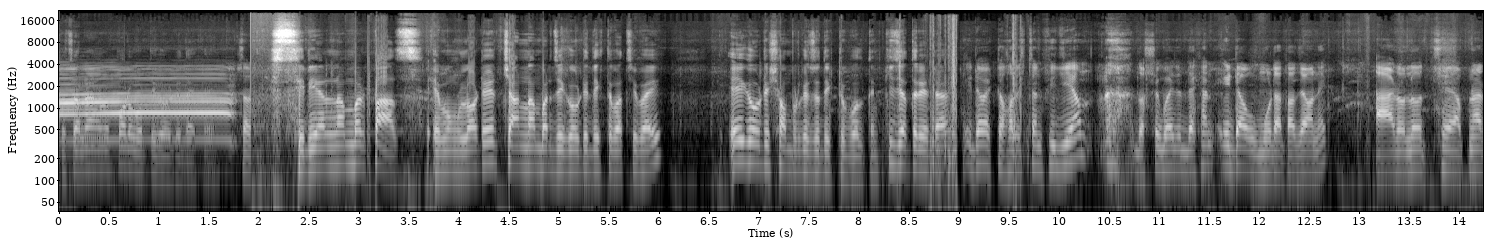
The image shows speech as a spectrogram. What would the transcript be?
তো চলেন আমরা পরবর্তী গরুটি দেখাই। সিরিয়াল নাম্বার পাঁচ এবং লটের চার নাম্বার যে গরুটি দেখতে পাচ্ছি ভাই এই গরুটি সম্পর্কে যদি একটু বলতেন কি জাতের এটা? এটাও একটা হলিস্টান ফিজিয়াম। দর্শক ভাইদের দেখান এটাও মোটা তাজা অনেক। আর হলো হচ্ছে আপনার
